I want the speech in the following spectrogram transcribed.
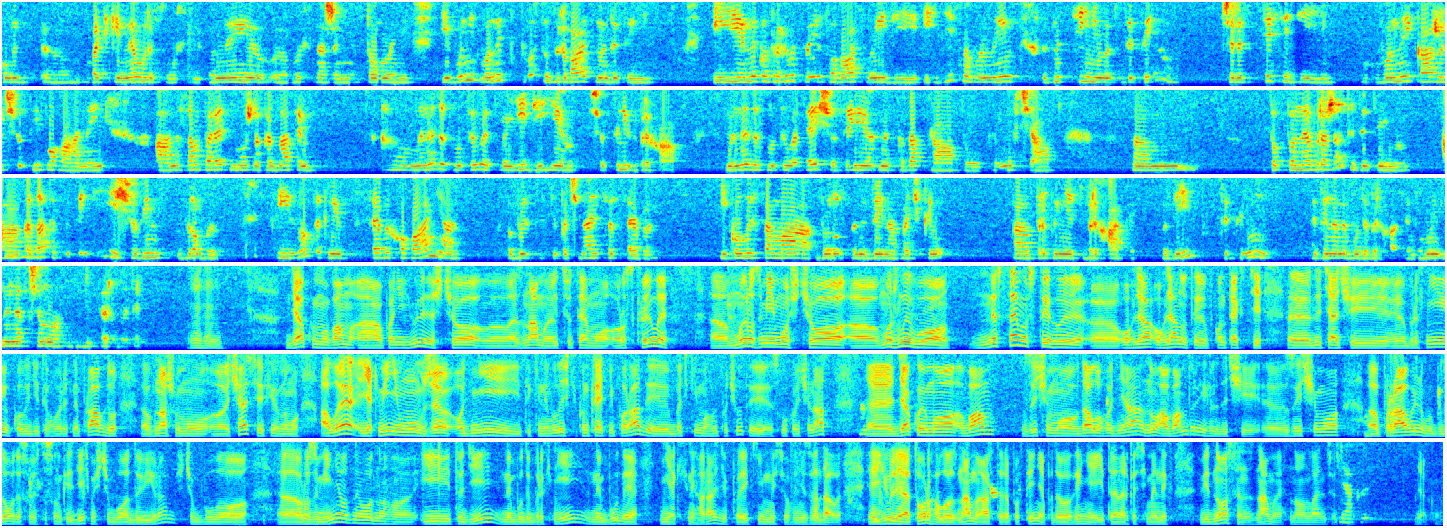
коли е, батьки не у ресурсі, вони е, виснажені, втомлені, і вони, вони просто зриваються на дитині і не контролюють свої слова, свої дії. І дійсно вони знецінюють дитину через ці всі дії. Вони кажуть, що ти поганий. А насамперед можна казати, мене засмутили твої дії, що ти збрехав. Мене засмутило те, що ти не сказав правду, промовчав. Ем, тобто не ображати дитину, а Мгм. казати про ті дії, що він зробив. І знов таки все виховання особистості починається з себе. І коли сама доросла людина, батьки а, припинять брехати собі, дитині, дитина не буде брехати, бо ми не навчимо її це робити. Угу. Дякуємо вам, пані Юлія, що е, з нами цю тему розкрили. Е, Ми розуміємо, що е, можливо не все ми встигли огля- оглянути в контексті дитячої брехні, коли діти говорять неправду в нашому часі ефірному. Але як мінімум, вже одні такі невеличкі конкретні поради батьки могли почути, слухаючи нас. Дякуємо вам. Зичимо вдалого дня. Ну а вам, дорогі глядачі, е, зичимо е, правильно вибудовувати свої стосунки з дітьми, щоб була довіра, щоб було е, розуміння одне одного, і тоді не буде брехні, не буде ніяких негараздів, про які ми сьогодні згадали. Юлія Торгало з нами, арт-терапевтиня, педагогиня і тренерка сімейних відносин з нами на онлайн зв'язку. Дякую. Дякую.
